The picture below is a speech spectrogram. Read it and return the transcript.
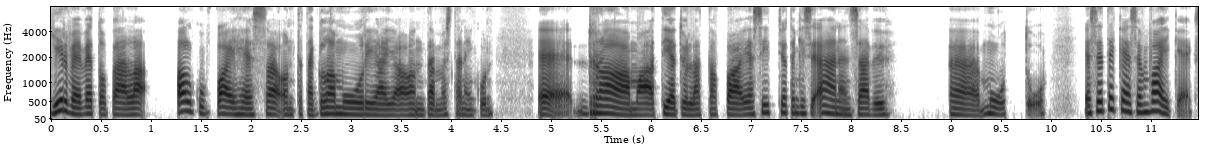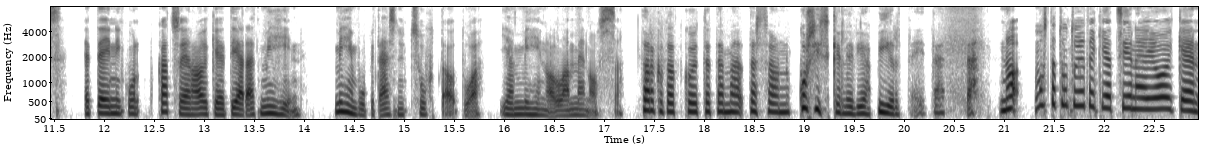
hirveä veto päällä alkuvaiheessa on tätä glamuuria ja on tämmöistä niin kuin, eh, draamaa tietyllä tapaa ja sitten jotenkin se äänensävy eh, muuttuu. Ja se tekee sen vaikeaksi, että ei niin kuin katsojana oikein tiedä, että mihin, mihin mun pitäisi nyt suhtautua ja mihin ollaan menossa. Tarkoitatko, että tämä, tässä on kosiskelevia piirteitä? Että... No musta tuntuu jotenkin, että siinä ei oikein,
